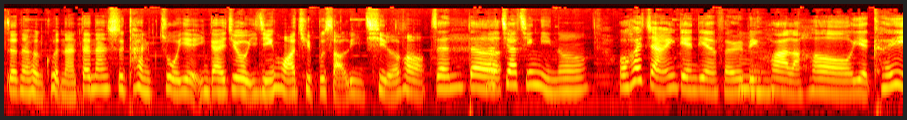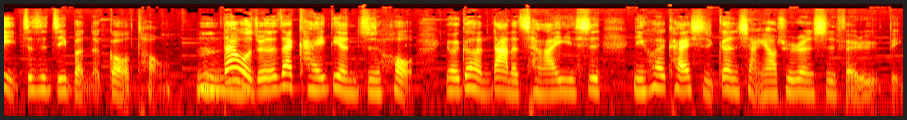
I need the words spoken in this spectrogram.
真的很困难。单单是看作业，应该就已经花去不少力气了哈。真的。那嘉晶你呢？我会讲一点点菲律宾话。然后也可以，就是基本的沟通，嗯，嗯，但我觉得在开店之后，有一个很大的差异是，你会开始更想要去认识菲律宾。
